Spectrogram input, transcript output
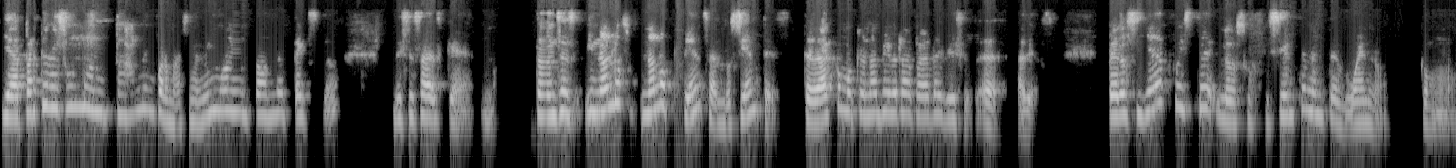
y aparte ves un montón de información, un montón de texto, dices, ¿sabes qué? Entonces, y no lo, no lo piensas, lo sientes. Te da como que una vibra rara y dices, eh, adiós. Pero si ya fuiste lo suficientemente bueno como,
